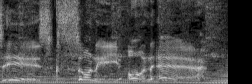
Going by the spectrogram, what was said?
This is Sonny on Air.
